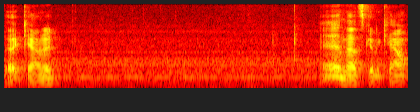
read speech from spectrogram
That counted. And that's gonna count.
